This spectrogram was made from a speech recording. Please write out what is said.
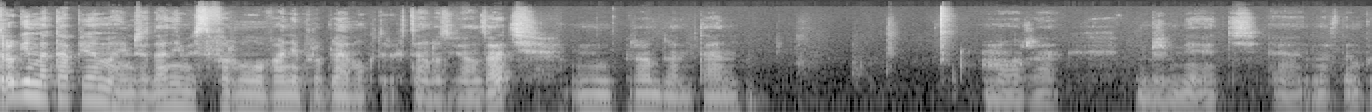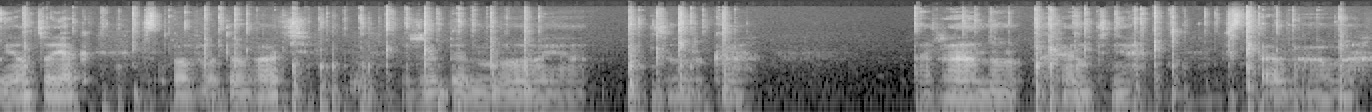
drugim etapie moim zadaniem jest sformułowanie problemu, który chcę rozwiązać. Mm, Problem ten może brzmieć e, następująco: jak spowodować, żeby moja córka rano chętnie wstawała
